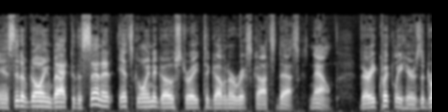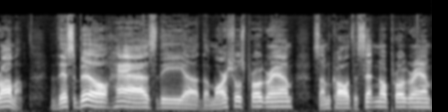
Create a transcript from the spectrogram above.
instead of going back to the Senate, it's going to go straight to Governor Rick Scott's desk. Now, very quickly, here's the drama. This bill has the uh, the Marshals program. Some call it the Sentinel program,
